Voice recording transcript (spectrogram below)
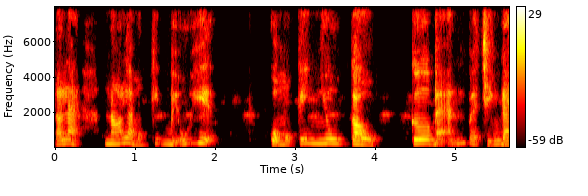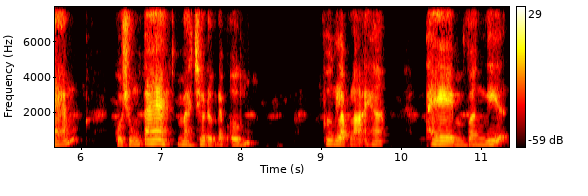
đó là nó là một cái biểu hiện của một cái nhu cầu cơ bản và chính đáng của chúng ta mà chưa được đáp ứng. Phương lặp lại ha thèm và nghiện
